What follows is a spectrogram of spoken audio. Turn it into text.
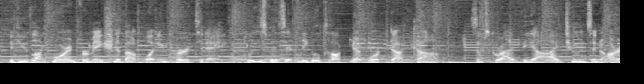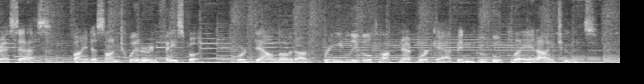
If you'd like more information about what you've heard today, please visit LegalTalkNetwork.com. Subscribe via iTunes and RSS. Find us on Twitter and Facebook, or download our free Legal Talk Network app in Google Play and iTunes.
